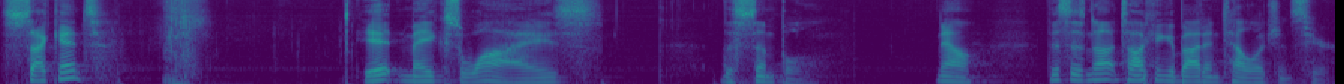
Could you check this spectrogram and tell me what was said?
Second, it makes wise the simple. Now, this is not talking about intelligence here.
